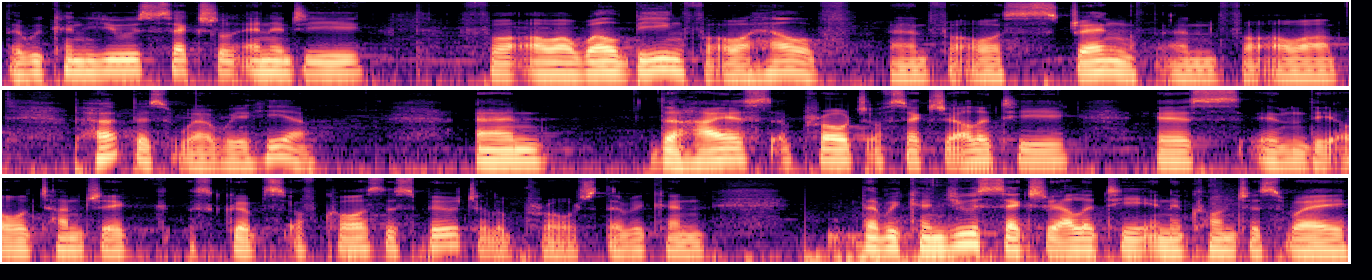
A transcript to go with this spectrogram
that we can use sexual energy for our well being, for our health, and for our strength, and for our purpose where we're here. And the highest approach of sexuality is in the old tantric scripts, of course, the spiritual approach that we can that we can use sexuality in a conscious way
